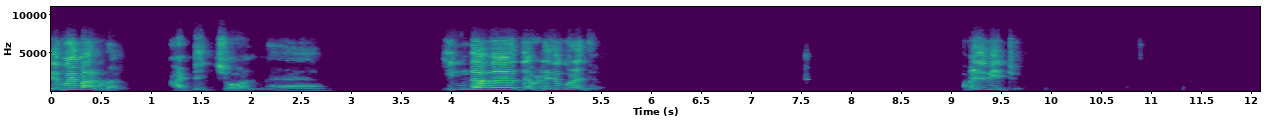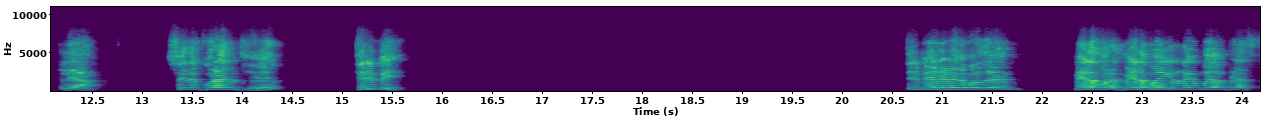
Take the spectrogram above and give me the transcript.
இது போய் பார்க்கக்கூடாது அடிச்சோன்ன இந்த வேகத்தை விட இது குறைஞ்சது அப்ப இது வீட்டு இல்லையா சோ இது குறைஞ்சு திருப்பி திருப்பி என்ன நடக்க போகுது மேல போற மேல போய் நடக்க போது பிளஸ்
